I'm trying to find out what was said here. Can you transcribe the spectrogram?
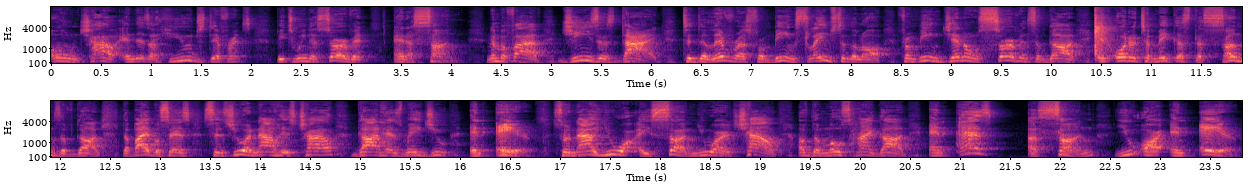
own child. And there's a huge difference between a servant and a son. Number five, Jesus died to deliver us from being slaves to the law, from being general servants of God in order to make us the sons of God. The Bible says, since you are now his child, God has made you an heir. So now you are a son, you are a child of the most high God. And as a son, you are an heir.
